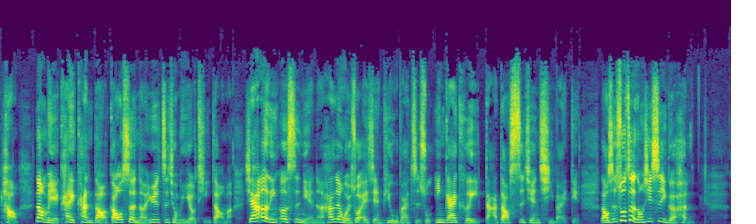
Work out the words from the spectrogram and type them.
好，那我们也可以看到高盛呢，因为之前我们也有提到嘛，其实二零二四年呢，他认为说 S M P 五百指数应该可以达到四千七百点。老实说，这个东西是一个很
